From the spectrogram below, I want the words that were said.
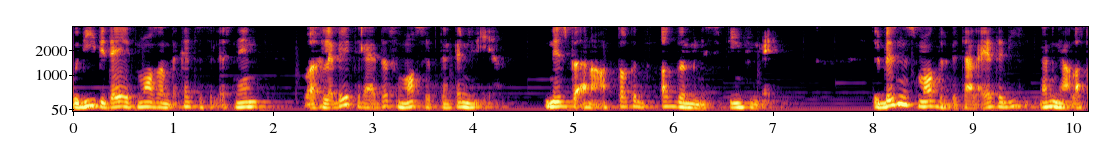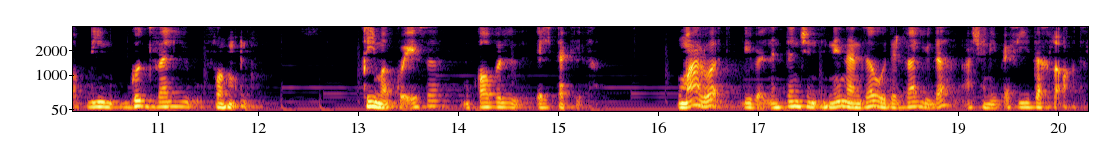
ودي بداية معظم دكاترة الأسنان وأغلبية العيادات في مصر بتنتمي ليها. نسبة أنا أعتقد أكبر من الستين في المية. ال business model بتاع العيادة دي مبني على تقديم good value for money قيمة كويسة مقابل التكلفة. ومع الوقت بيبقى ال intention إننا نزود ال value ده عشان يبقى فيه دخل أكتر.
